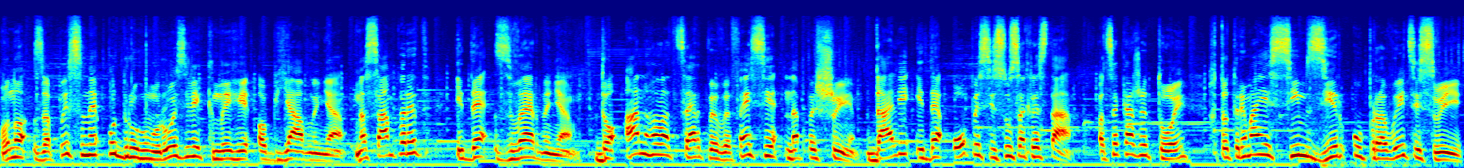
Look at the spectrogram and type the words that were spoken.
Воно записане у другому розділі книги об'явлення. Насамперед. Іде звернення до ангела церкви в Ефесі. Напиши далі. Іде опис Ісуса Христа. Оце каже той, хто тримає сім зір у правиці своїй,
